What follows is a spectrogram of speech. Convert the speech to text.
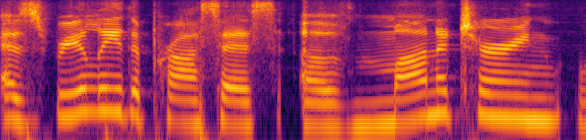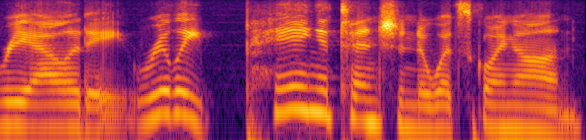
as really the process of monitoring reality, really paying attention to what's going on,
